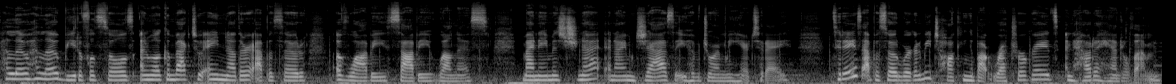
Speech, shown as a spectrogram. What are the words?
Hello, hello, beautiful souls, and welcome back to another episode of Wabi Sabi Wellness. My name is Jeanette, and I'm jazzed that you have joined me here today. Today's episode, we're going to be talking about retrogrades and how to handle them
